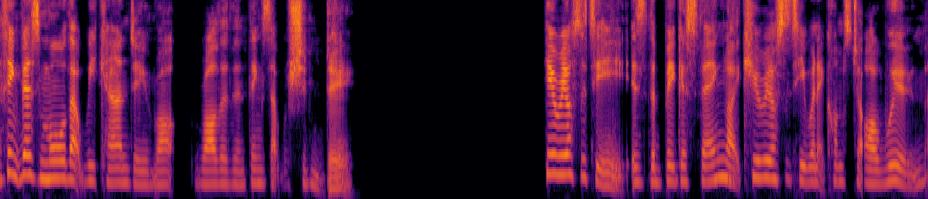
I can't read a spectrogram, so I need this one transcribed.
I think there's more that we can do ra- rather than things that we shouldn't do curiosity is the biggest thing. Like curiosity when it comes to our womb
